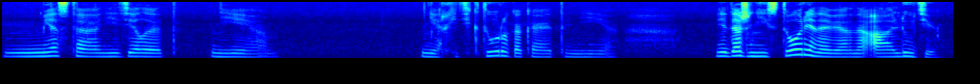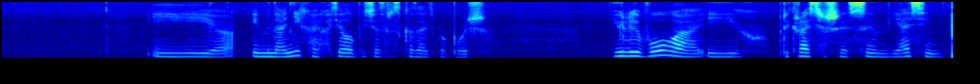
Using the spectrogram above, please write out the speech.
место не делает не, не архитектура какая-то, не, не даже не история, наверное, а люди — и именно о них я хотела бы сейчас рассказать побольше. Юлия Вова и их прекраснейший сын Ясень —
